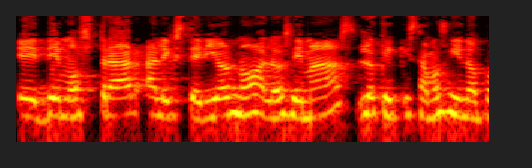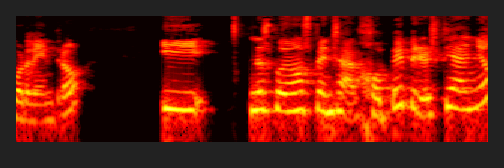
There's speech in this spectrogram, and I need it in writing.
eh, demostrar al exterior, ¿no? A los demás lo que, estamos viendo por dentro. Y nos podemos pensar, jope, pero este año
